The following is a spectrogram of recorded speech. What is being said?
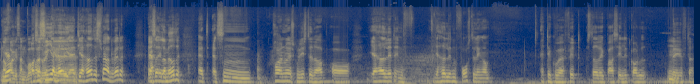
Når Ja, folk er sådan, hvorfor og så sige, ikke... jeg havde, øh, at jeg havde det svært ved det. Ja. Altså, eller med det. At, at sådan, prøv at nu, jeg skulle lige stille op, og jeg havde lidt en, jeg havde lidt en forestilling om, at det kunne være fedt stadigvæk bare at se lidt godt ud mm. bagefter.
